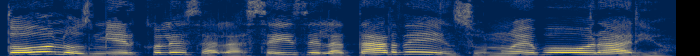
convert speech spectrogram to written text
todos los miércoles a las 6 de la tarde en su nuevo horario.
